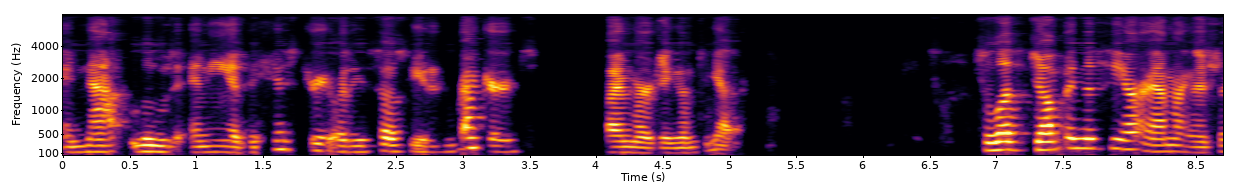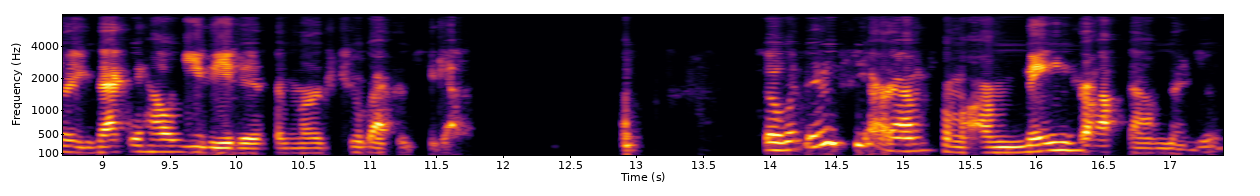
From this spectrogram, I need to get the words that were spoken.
and not lose any of the history or the associated records by merging them together. So let's jump into CRM. I'm going to show you exactly how easy it is to merge two records together. So within CRM, from our main drop-down menu,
